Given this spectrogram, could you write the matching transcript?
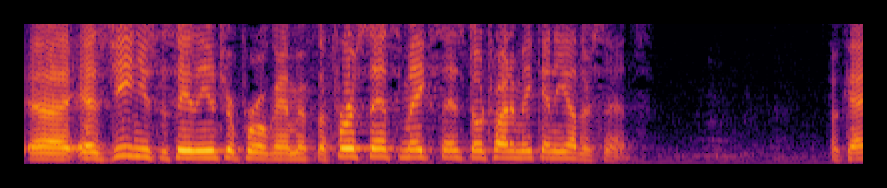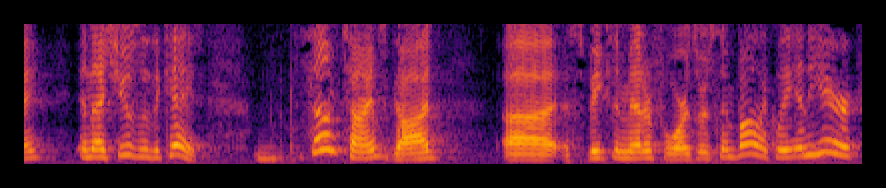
uh, as Gene used to say in the intro program, if the first sense makes sense, don't try to make any other sense. Okay? And that's usually the case. Sometimes God uh, speaks in metaphors or symbolically, and here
